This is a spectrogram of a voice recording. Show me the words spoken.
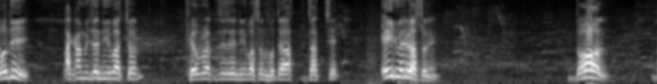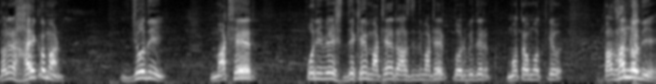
যদি আগামী যে নির্বাচন ফেব্রুয়ারিতে যে নির্বাচন হতে যাচ্ছে, এই নির্বাচনে দল, দলের হাইকমান্ড যদি মাঠের পরিবেশ দেখে, মাঠের রাজনীতি, মাঠের কর্মীদের মতামতকে প্রাধান্য দিয়ে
